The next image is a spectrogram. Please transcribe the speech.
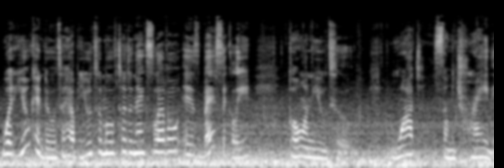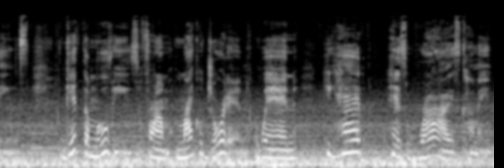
What you can do to help you to move to the next level is basically go on YouTube, watch some trainings, get the movies from Michael Jordan when he had his rise coming.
